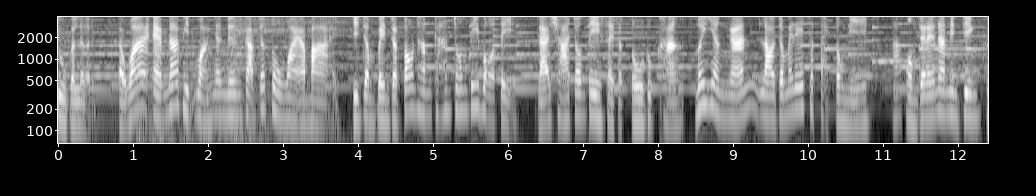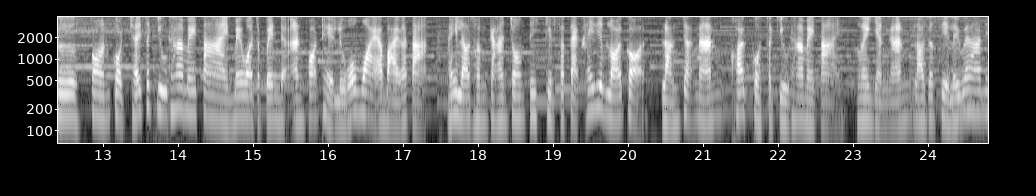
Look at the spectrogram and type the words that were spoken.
ดูกันเลย แต่ว่าแอบน่าผิดหวังอย่างหนึ่งกับเจ้าตัววายอบาย ที่จำเป็นจะต้องทำการโจมตีปกติ และชาร์จโจมตีใส่ศัตรูทุกครั้ง ไม่อย่างนั้นเราจะไม่ได้สแต็กตรงนี้ถ้าผมจะแนะนำจริงๆ คือก่อนกดใช้สกิลท่าไม่ตาย ไม่ว่าจะเป็น The Unfortunate หรือว่า Y อบายก็ตาม ให้เราทำการโจมตีเก็บสแต็กให้เรียบร้อยก่อน หลังจากนั้นค่อยกดสกิลท่าไม่ตายไม่อย่างนั้นเราจะเสียเลยเวลาใน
